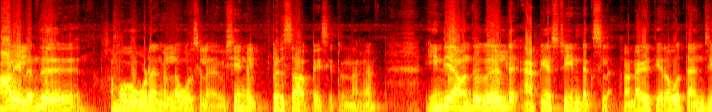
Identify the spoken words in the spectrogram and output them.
காலையிலேருந்து சமூக ஊடகங்களில் ஒரு சில விஷயங்கள் பெருசாக பேசிகிட்டு இருந்தாங்க. இந்தியா வந்து வேர்ல்டு ஹாப்பியஸ்ட் இண்டெக்ஸில் ரெண்டாயிரத்தி இருபத்தஞ்சு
